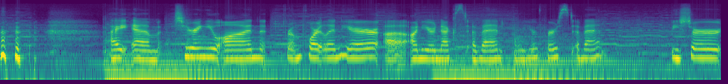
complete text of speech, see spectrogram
I am cheering you on from Portland here uh, on your next event or your first event. Be sure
